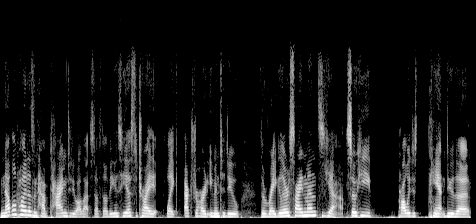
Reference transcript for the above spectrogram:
Neville probably doesn't have time to do all that stuff though because he has to try like extra hard even to do the regular assignments. yeah, So he probably just can't do the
